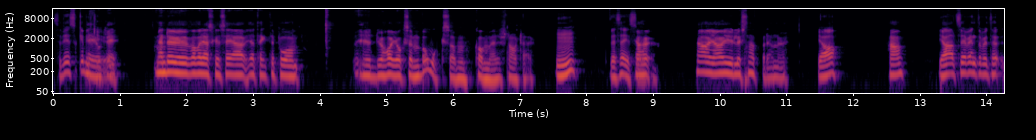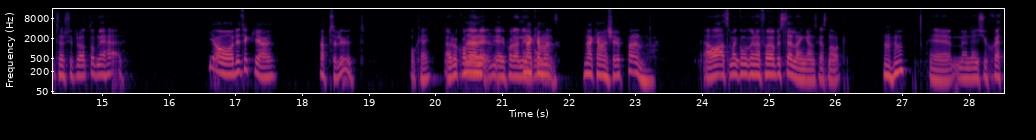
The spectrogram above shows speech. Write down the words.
Så det ska bli Det kul. okej. Men du, vad var det jag skulle säga? Jag tänkte på... eh, Du har ju också en bok som kommer snart här. Mm, det sägs så. Jag ja, jag har ju lyssnat på den nu. Ja. Ja, ja, alltså jag vet inte om vi tör, törs vi prata om det här. ja det tycker jag. Absolut. Okej. Ja, då kollar När- jag, ner- jag kollar ner när kan man- När kan man köpa den då? Ja, alltså man kommer kunna förbeställa den ganska snart. Mhm. Eh, men den 26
